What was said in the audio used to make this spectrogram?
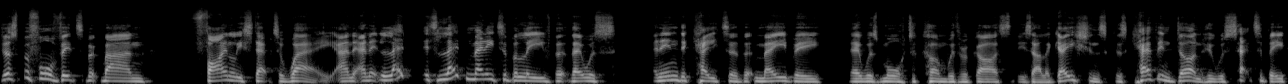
just before Vince McMahon finally stepped away, and and it led it's led many to believe that there was an indicator that maybe there was more to come with regards to these allegations because Kevin Dunn, who was set to be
